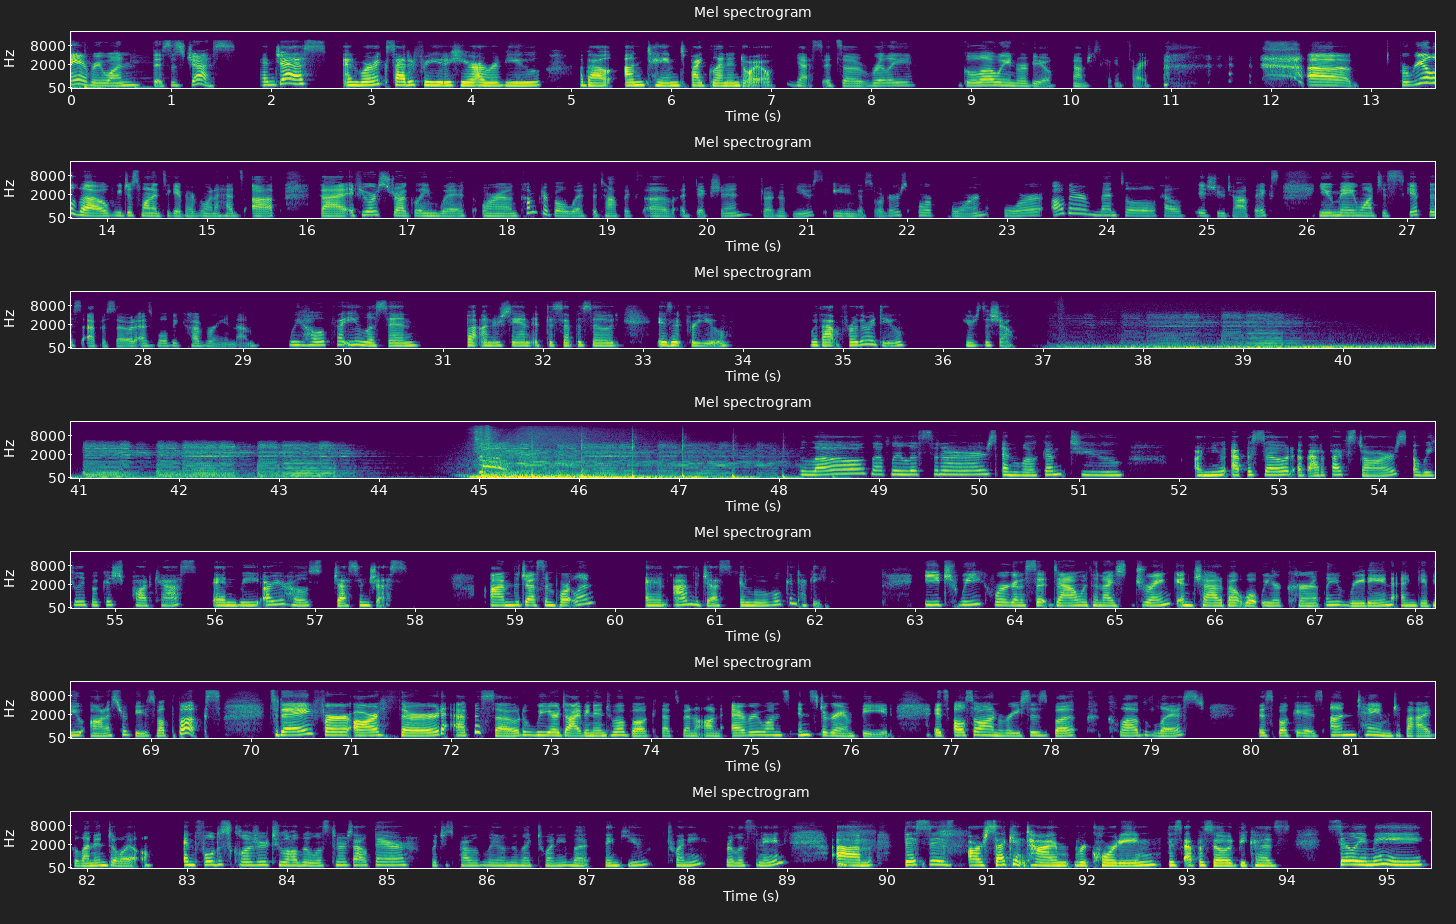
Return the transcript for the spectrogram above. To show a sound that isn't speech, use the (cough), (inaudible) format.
Hey everyone, this is Jess. And Jess, and we're excited for you to hear our review about Untamed by Glennon Doyle. Yes, it's a really glowing review. No, I'm just kidding. Sorry. (laughs) uh, for real, though, we just wanted to give everyone a heads up that if you're struggling with or uncomfortable with the topics of addiction, drug abuse, eating disorders, or porn, or other mental health issue topics, you may want to skip this episode as we'll be covering them. We hope that you listen, but understand if this episode isn't for you. Without further ado, here's the show. Hello, lovely listeners, and welcome to a new episode of Out of Five Stars, a weekly bookish podcast. And we are your hosts, Jess and Jess. I'm the Jess in Portland. And I'm the Jess in Louisville, Kentucky. Each week, we're going to sit down with a nice drink and chat about what we are currently reading and give you honest reviews about the books. Today, for our third episode, we are diving into a book that's been on everyone's Instagram feed. It's also on Reese's book club list. This book is Untamed by Glennon Doyle. And full disclosure to all the listeners out there, which is probably only like 20, but thank you, 20, for listening. Um, (laughs) this is our second time recording this episode because silly me,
